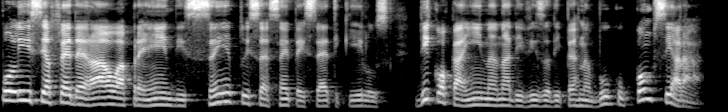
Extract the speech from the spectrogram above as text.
Polícia Federal apreende 167 quilos de cocaína na divisa de Pernambuco com o Ceará,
